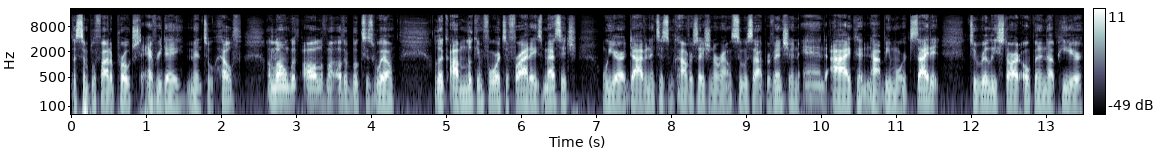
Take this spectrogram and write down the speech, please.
a simplified approach to everyday mental health, along with all of my other books as well. Look, I'm looking forward to Friday's message. We are diving into some conversation around suicide prevention, and I could not be more excited to really start opening up here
